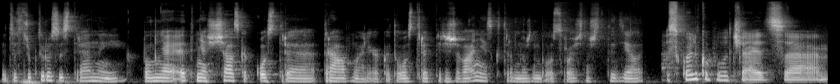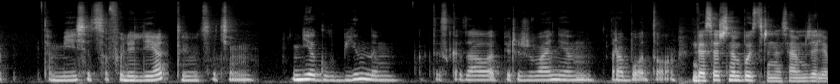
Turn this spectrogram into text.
эту структуру со стороны. Как бы у меня это не ощущалось как острая травма или какое-то острое переживание, с которым нужно было срочно что-то делать. Сколько получается там месяцев или лет ты вот с этим неглубинным ты сказала, переживанием работала? Достаточно быстро, на самом деле.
